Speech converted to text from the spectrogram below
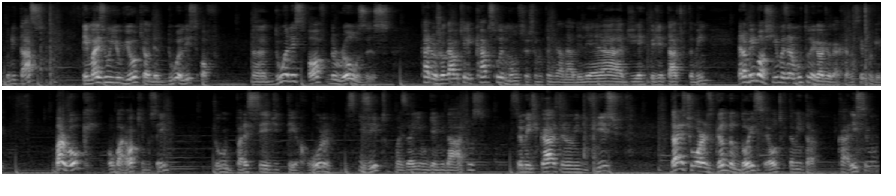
Que bonitaço. Tem mais um Yu-Gi-Oh! que é o The Duelist of, uh, Duelist of the Roses. Cara, eu jogava aquele Capsule Monster, se eu não estou enganado. Ele era de RPG tático também. Era bem bostinho, mas era muito legal de jogar, cara. Não sei porquê. Baroque, ou Baroque, não sei. O jogo parece ser de terror, esquisito, mas aí um game da Atlus. Extremamente caro, extremamente difícil. Dynasty Wars Gundam 2 é outro que também tá caríssimo.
